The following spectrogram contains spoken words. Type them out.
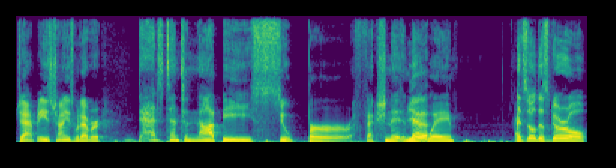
Japanese, Chinese, whatever. Dads tend to not be super affectionate in Yeah. that way. And so this girl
